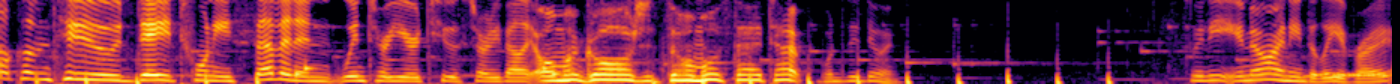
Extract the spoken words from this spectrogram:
Welcome to day 27 in winter year two of Stardew Valley. Oh my gosh, it's almost that time. What is he doing? Sweetie, you know I need to leave, right?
